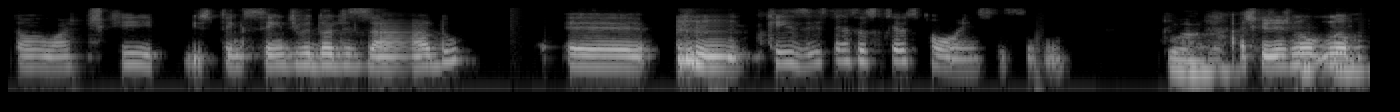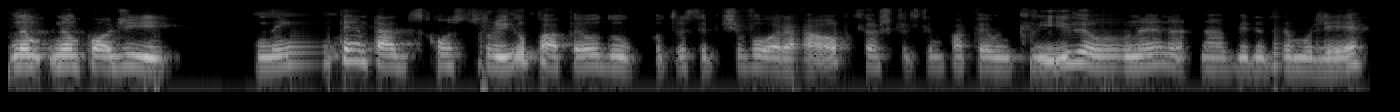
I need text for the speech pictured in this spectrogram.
Então, eu acho que isso tem que ser individualizado, é, porque existem essas questões, assim. Claro. Acho que a gente não, não, não pode nem tentar desconstruir o papel do contraceptivo oral, porque eu acho que ele tem um papel incrível né, na, na, vida da mulher,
